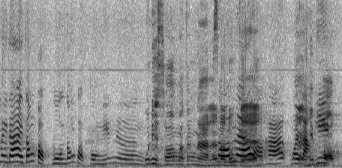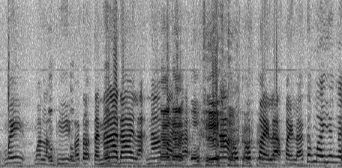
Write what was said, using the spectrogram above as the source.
ไม่ได้ต้องปรับปรุงต้องปรับปรุงนิดนึงอุ้นี่ซ้อมมาตั้งนานแล้วนะซ้อมน้องแล้เก๋วเหรอคะวันหลังเย พี่ฮิปฮอปไม่วันหลังพี่เอ้าเอาแต่แต่หน้าได้ละหน้าหน้าไปได้ละโอเค หน้าเอาเอาไปละไปละทำไมยังไง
